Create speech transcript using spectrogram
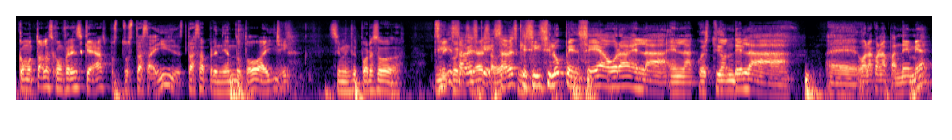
como todas las conferencias que das, pues tú estás ahí, estás aprendiendo todo ahí. Sí. Simplemente por eso Sí, sabes que, sabes que sí, sí lo pensé ahora en la, en la cuestión de la, eh, ahora con la pandemia,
